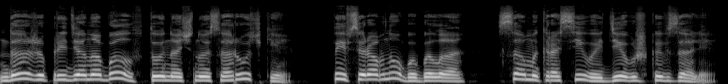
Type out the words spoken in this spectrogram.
Даже придя на бал в той ночной сорочке, ты все равно бы была самой красивой девушкой в зале.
